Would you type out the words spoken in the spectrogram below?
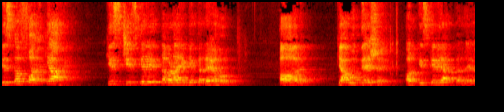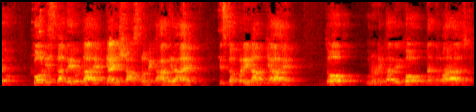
इसका फल क्या है? किस चीज़ के लिए इतना बड़ा यज्ञ कर रहे हो? और क्या उद्देश्य है? और किसके लिए आप कर रहे हो? कौन इसका देवता है? क्या ये शास्त्रों में कहा गया है? इसका परिणाम क्या है? तो उन्होंने कहा, देखो नंद महाराज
